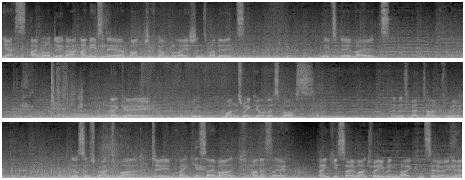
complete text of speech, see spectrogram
Yes, I will do that. I need to do a bunch of compilations, my dudes. Need to do loads. Okay. We, once we kill this boss, and it's bedtime for me, you'll subscribe to my... Dude, thank you so much. Honestly, thank you so much for even, like, considering it.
